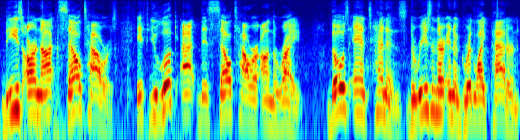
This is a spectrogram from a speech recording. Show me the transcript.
These are not cell towers. If you look at this cell tower on the right, those antennas, the reason they're in a grid-like pattern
